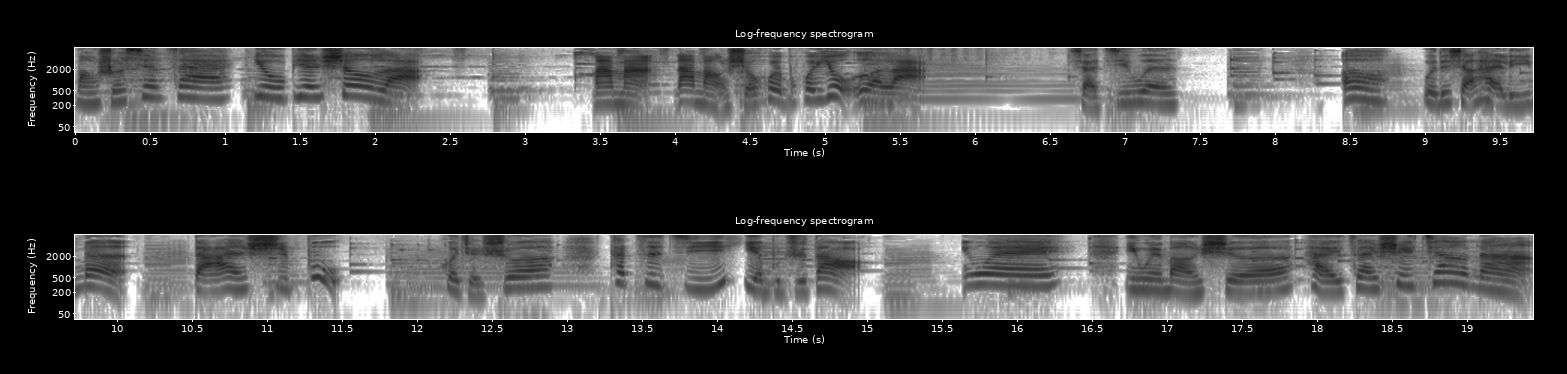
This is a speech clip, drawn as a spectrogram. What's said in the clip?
蟒蛇现在又变瘦了。妈妈，那蟒蛇会不会又饿啦？小鸡问。哦，我的小海狸们，答案是不，或者说它自己也不知道，因为因为蟒蛇还在睡觉呢。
